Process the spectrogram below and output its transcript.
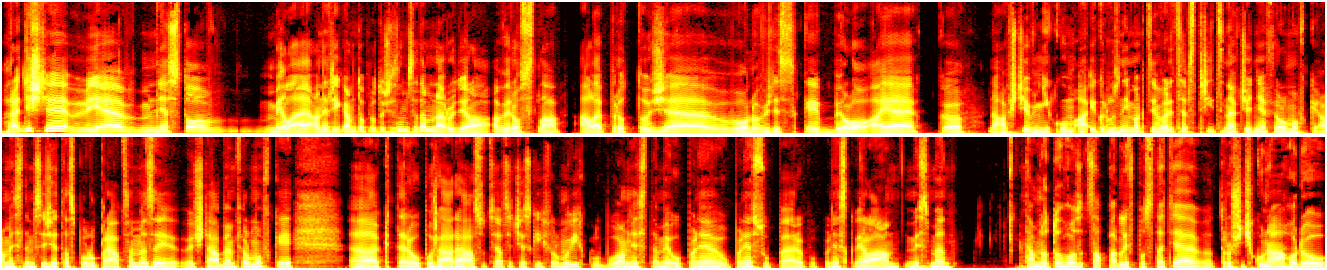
Hradiště je město milé a neříkám to, protože jsem se tam narodila a vyrostla, ale protože ono vždycky bylo a je k návštěvníkům a i k různým akcím velice vstřícné, včetně filmovky. A myslím si, že ta spolupráce mezi štábem filmovky, eh, kterou pořádá Asociace českých filmových klubů a městem je úplně, úplně super, úplně skvělá. My jsme tam do toho zapadli v podstatě trošičku náhodou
